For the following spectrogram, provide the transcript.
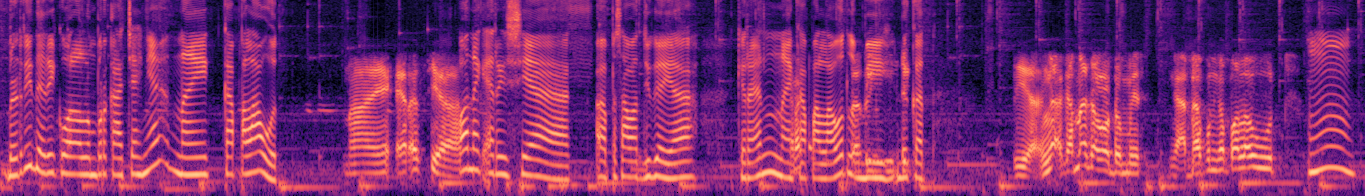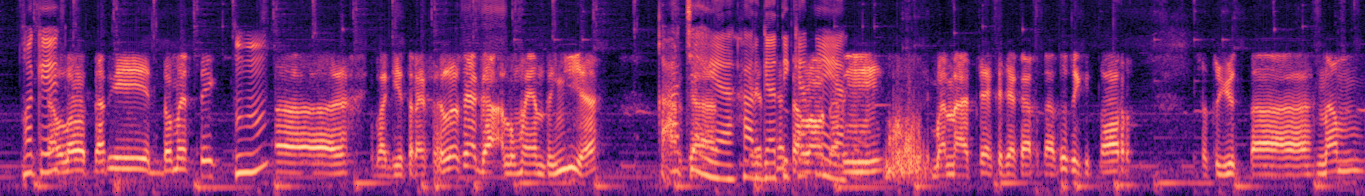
Berarti dari Kuala Lumpur ke Acehnya naik kapal laut? naik RS ya Oh naik AirAsia, Eh, pesawat juga ya. Kirain naik kapal laut dari- lebih dekat. Iya, enggak karena kalau domestik nggak ada pun kapal laut. Hmm, oke. Kalau dari domestik Mhm. eh bagi traveler saya agak lumayan tinggi ya. Ke Aceh ya, harga tiketnya kalau ya. dari Banda Aceh ke Jakarta itu sekitar satu juta enam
